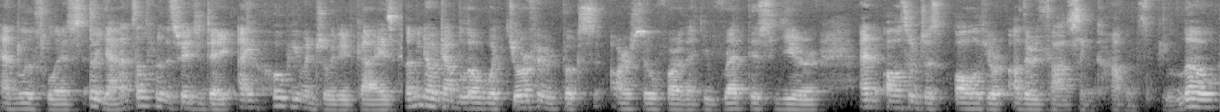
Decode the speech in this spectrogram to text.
endless list. So yeah, that's all for this video today. I hope you enjoyed it, guys. Let me know down below what your favorite books are so far that you've read this year. And also just all of your other thoughts and comments below.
